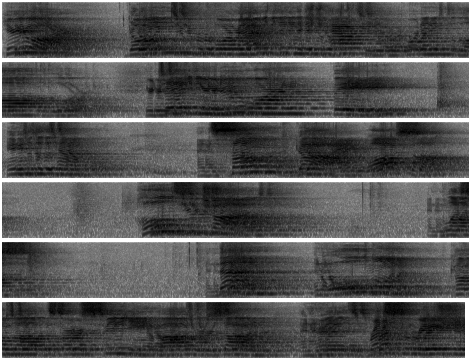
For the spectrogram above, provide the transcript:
Here you are, going to perform everything that you have to according to the law of the Lord. You're taking your newborn baby into the temple, and some guy walks up, holds your child, and blesses him. And then an old woman comes up and starts speaking about your son and his restoration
